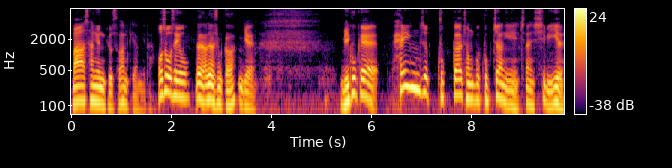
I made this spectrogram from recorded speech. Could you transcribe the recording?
마상윤 교수와 함께합니다. 어서 오세요. 네, 안녕하십니까. 예. 미국의 헤인즈 국가정보국장이 지난 12일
